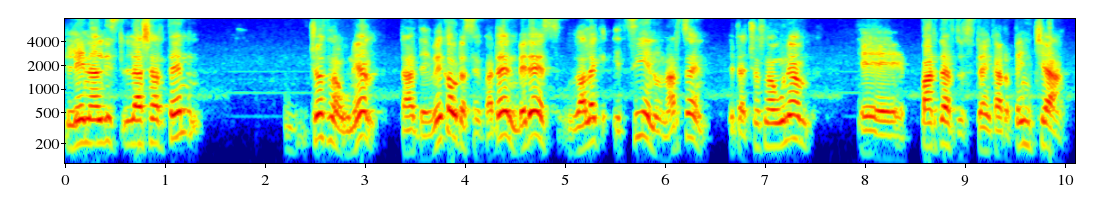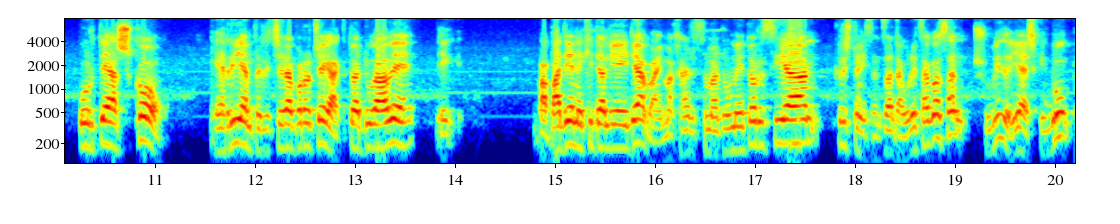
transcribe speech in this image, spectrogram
lehen aldiz lasarten txoz nagunean. Eta debek aurra zeukaten, berez, udalek etzien onartzen. Eta txoz nagunean e, parte hartu zuten, karo, pentsa urte asko herrian berretxera porrotxek aktuatu gabe, e, Bapatien ekitalia irea, ba, imaginatu zematu metorzian, kristo izan zata guretzako zen, subido, ja, eskin guk,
